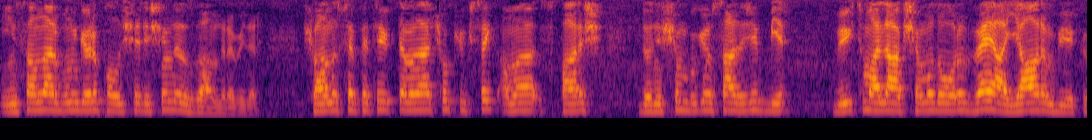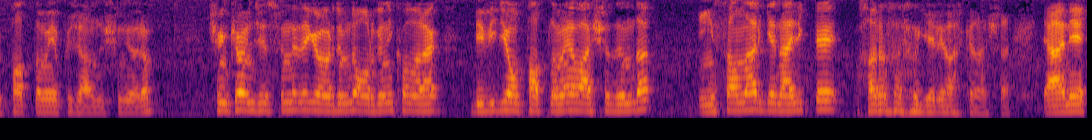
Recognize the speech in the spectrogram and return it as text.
İnsanlar bunu görüp alışverişini de hızlandırabilir. Şu anda sepete yüklemeler çok yüksek ama sipariş dönüşüm bugün sadece bir. Büyük ihtimalle akşama doğru veya yarın büyük bir patlama yapacağını düşünüyorum. Çünkü öncesinde de gördüğümde organik olarak bir videom patlamaya başladığında insanlar genellikle harıl harıl geliyor arkadaşlar. Yani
